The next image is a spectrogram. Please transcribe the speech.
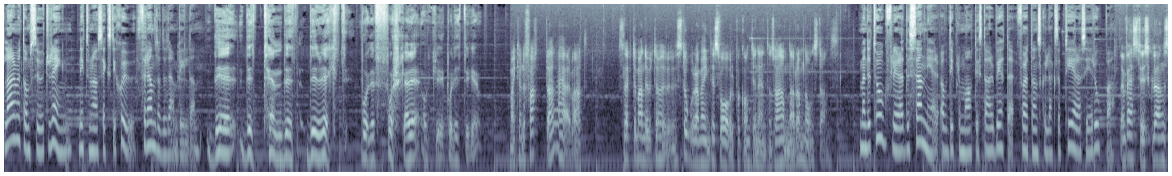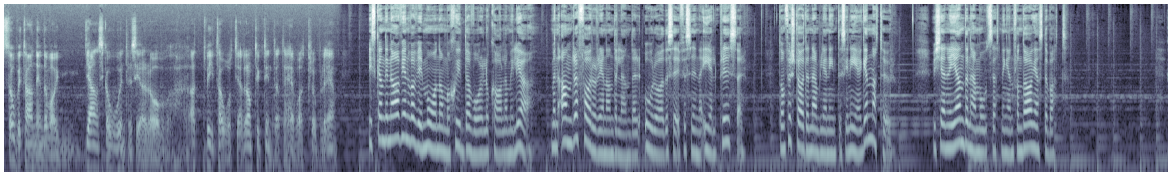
Larmet om surt regn 1967 förändrade den bilden. Det, det tände direkt både forskare och politiker. Man kunde fatta det här. Va? Att släppte man ut stora mängder svavel på kontinenten så hamnade de någonstans. Men det tog flera decennier av diplomatiskt arbete för att den skulle accepteras i Europa. Västtyskland, Storbritannien, de var ganska ointresserade av att vidta åtgärder. De tyckte inte att det här var ett problem. I Skandinavien var vi måna om att skydda vår lokala miljö. Men andra förorenande länder oroade sig för sina elpriser. De förstörde nämligen inte sin egen natur. Vi känner igen den här motsättningen från dagens debatt.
